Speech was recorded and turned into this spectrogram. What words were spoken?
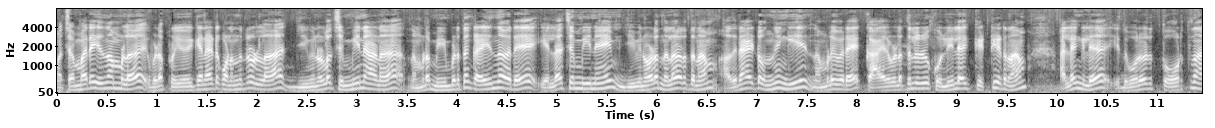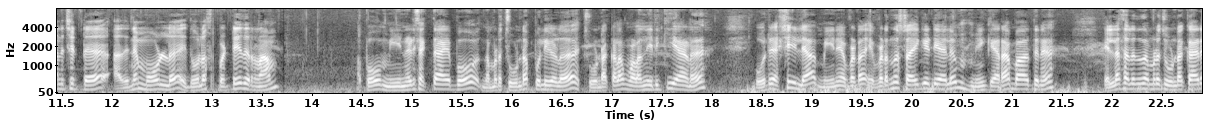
മച്ചന്മാരെ ഇത് നമ്മൾ ഇവിടെ പ്രയോഗിക്കാനായിട്ട് കൊണ്ടുവന്നിട്ടുള്ള ജീവനുള്ള ചെമ്മീനാണ് നമ്മുടെ മീൻപിടുത്തം കഴിയുന്നവരെ എല്ലാ ചെമ്മീനെയും ജീവനോടെ നിലനിർത്തണം. അതിനായിട്ട് ഒന്നെങ്കിൽ നമ്മളിവരെ കായൽവെള്ളത്തിലൊരു കൊല്ലിയിലേക്ക് കെട്ടിയിടണം. അല്ലെങ്കിൽ ഇതുപോലെ ഒരു തോർത്ത് നനച്ചിട്ട് അതിന്റെ മുകളിൽ ഇതുപോലെ സ്പ്രെഡ് ചെയ്തിടണം. അപ്പോൾ മീനടി ശക്തമായപ്പോൾ നമ്മുടെ ചൂണ്ടപ്പുലികൾ ചൂണ്ടക്കളം വളഞ്ഞിരിക്കുകയാണ്. ഒരു രക്ഷയില്ല. മീൻ എവിടെ എവിടെ നിന്ന് സ്ട്രൈക്ക് കിട്ടിയാലും മീൻ കയറാൻ പാകത്തിന് എല്ലാ സ്ഥലത്തും നമ്മുടെ ചൂണ്ടക്കാർ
